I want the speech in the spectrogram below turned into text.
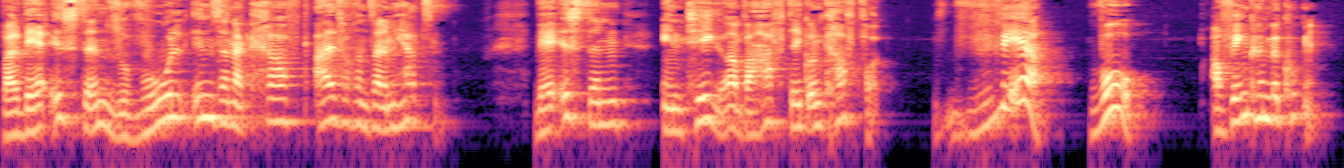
Weil wer ist denn sowohl in seiner Kraft als auch in seinem Herzen? Wer ist denn integer, wahrhaftig und kraftvoll? Wer? Wo? Auf wen können wir gucken?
